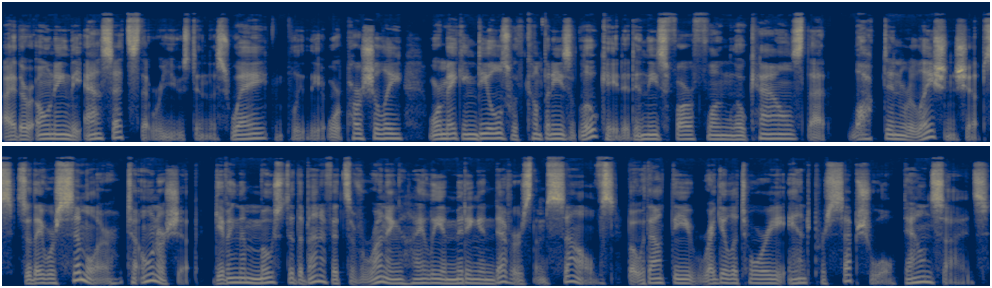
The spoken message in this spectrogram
either owning the assets that were used in this way, completely or partially, or making deals with companies located in these far flung locales that locked in relationships so they were similar to ownership, giving them most of the benefits of running highly emitting endeavors themselves, but without the regulatory and perceptual downsides.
